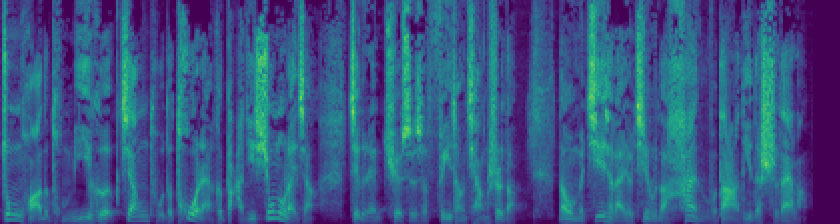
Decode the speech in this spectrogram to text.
中华的统一和疆土的拓展和打击匈奴来讲，这个人确实是非常强势的。那我们接下来就进入到汉武大帝的时代了。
